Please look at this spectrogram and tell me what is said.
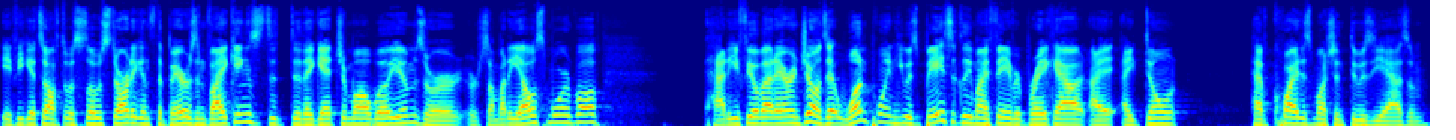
If he gets off to a slow start against the Bears and Vikings, do, do they get Jamaal Williams or, or somebody else more involved? How do you feel about Aaron Jones? At one point, he was basically my favorite breakout. I, I don't have quite as much enthusiasm.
